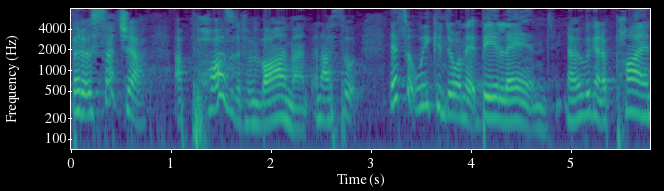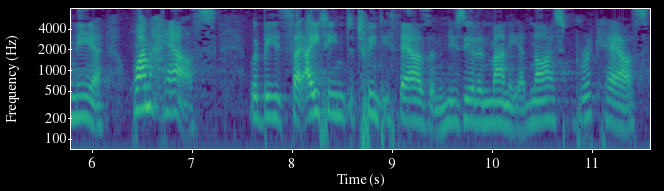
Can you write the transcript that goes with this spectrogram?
But it was such a, a positive environment. And I thought, that's what we can do on that bare land. You know, we're going to pioneer. One house would be, say, 18 to 20,000 New Zealand money, a nice brick house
